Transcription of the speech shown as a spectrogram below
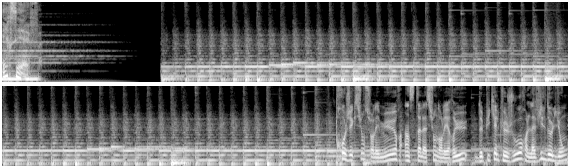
RCF. Projection sur les murs, installation dans les rues. Depuis quelques jours, la ville de Lyon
